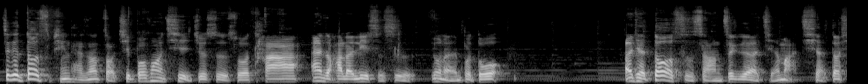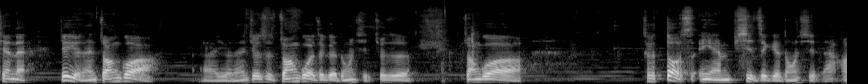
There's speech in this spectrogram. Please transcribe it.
这个 DOS 平台上早期播放器，就是说它按照它的历史是用的人不多，而且 DOS 上这个解码器啊，到现在就有人装过，呃，有人就是装过这个东西，就是装过这个 DOS AMP 这个东西，然后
